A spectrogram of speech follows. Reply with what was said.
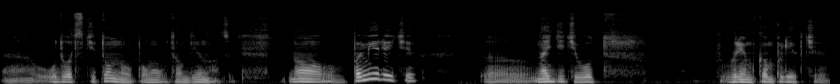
э, у 20 тонного, по-моему, там 12. Но померяйте, э, найдите вот в ремкомплекте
